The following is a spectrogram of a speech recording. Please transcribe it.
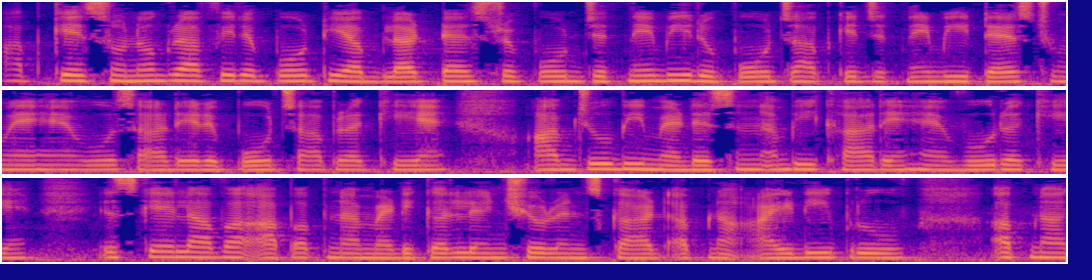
आपके सोनोग्राफी रिपोर्ट या ब्लड टेस्ट रिपोर्ट जितने भी रिपोर्ट्स आपके जितने भी टेस्ट हुए हैं, वो सारे रिपोर्ट्स आप रखिए आप जो भी मेडिसिन अभी खा रहे हैं, वो रखिए। इसके अलावा आप अपना मेडिकल इंश्योरेंस कार्ड अपना आईडी प्रूफ अपना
